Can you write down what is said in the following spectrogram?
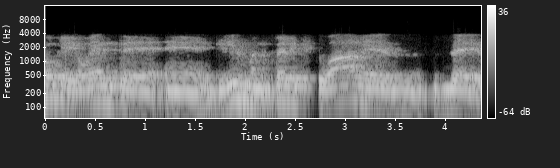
קוקיה, יורנט, גריזמן, פליקס, סוארז, זה,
